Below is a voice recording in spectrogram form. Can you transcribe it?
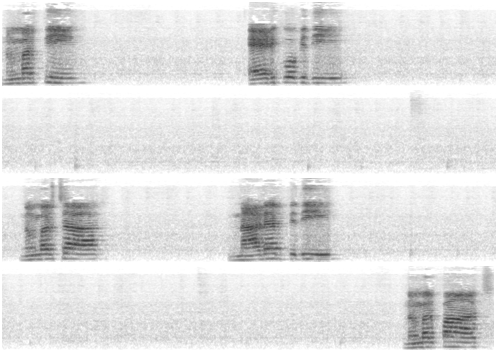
नंबर तीन एडको विधि। नंबर चार नाडेप विधि। नंबर पाँच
